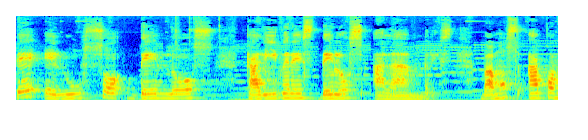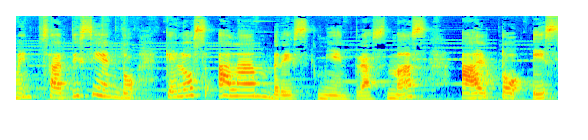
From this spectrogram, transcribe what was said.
de el uso de los calibres de los alambres. Vamos a comenzar diciendo que los alambres, mientras más alto es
